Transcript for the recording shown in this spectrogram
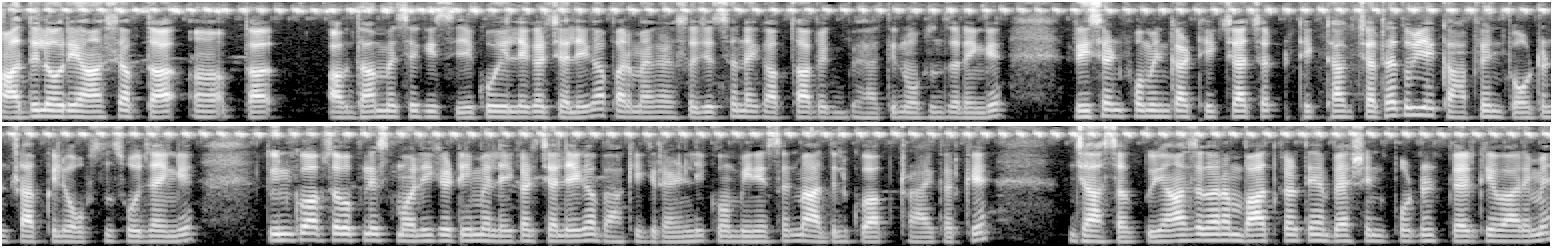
आदिल और यहाँ से अफ्ताब अवधाम में से किसी एक को ही लेकर चलेगा पर मैं सजेशन है कि अफ्ताब एक बेहतरीन ऑप्शन रहेंगे रिसेंट फॉर्म इनका ठीक ठीक ठाक चल रहा है तो ये काफ़ी इंपॉर्टेंट आपके लिए ऑप्शन हो जाएँगे। तो इनको आप सब अपने स्मॉली के टीम में लेकर चलेगा बाकी ग्रैंडली कॉम्बिनेशन में आदिल को आप ट्राई करके जा सकते हो। यहाँ से अगर हम बात करते हैं बेस्ट इंपॉर्टेंट प्लेयर के बारे में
